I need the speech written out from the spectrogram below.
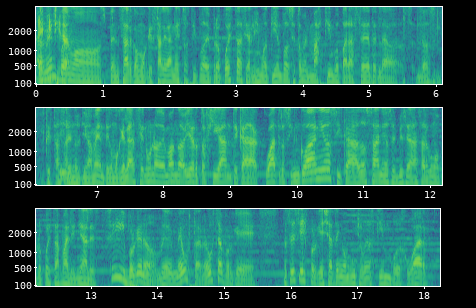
También fichitas. podemos pensar como que salgan estos tipos de propuestas y al mismo tiempo se tomen más tiempo para hacer los, los que están Sí. saliendo últimamente. Como que lancen uno de mundo abierto gigante cada 4 o 5 años y cada 2 años empiecen a lanzar como propuestas más lineales. Sí, ¿por qué no? Me, me gusta, me gusta porque no sé si es porque ya tengo mucho menos tiempo de jugar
